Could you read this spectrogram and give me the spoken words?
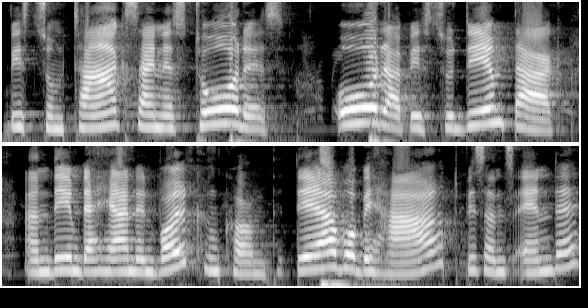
bis zum Tag seines Todes oder bis zu dem Tag, an dem der Herr in den Wolken kommt, der, wo beharrt bis ans Ende,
